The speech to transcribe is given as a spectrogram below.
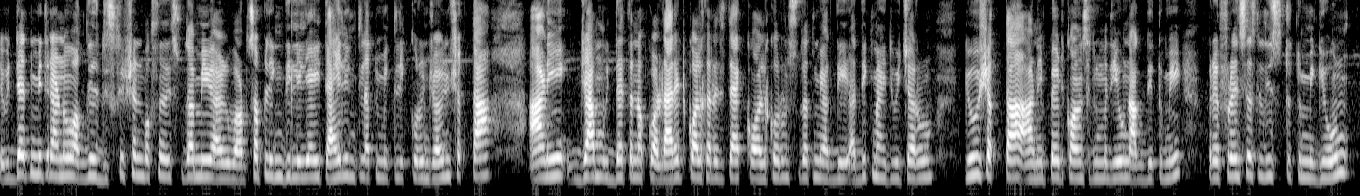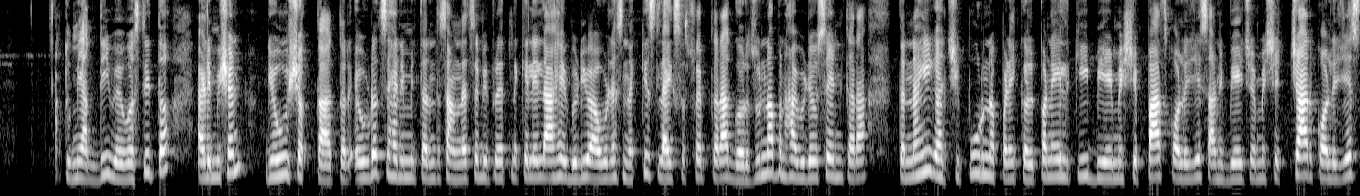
तर विद्यार्थी मित्रांनो अगदी डिस्क्रिप्शन बॉक्समध्ये सुद्धा मी व्हॉट्सअप लिंक दिलेली आहे. त्याही लिंकला तुम्ही क्लिक करून जॉईन शकता. आणि ज्या विद्यार्थ्यांना कॉल डायरेक्ट कॉल करायचं त्या कॉल करून सुद्धा तुम्ही अगदी अधिक माहिती विचारून घेऊ शकता. आणि पेड काउन्सिलिंगमध्ये येऊन अगदी तुम्ही प्रेफरन्सेस लिस्ट तुम्ही घेऊन तुम्ही अगदी व्यवस्थित ॲडमिशन घेऊ शकता. तर एवढंच ह्या निमित्तानं सांगण्याचा मी प्रयत्न केलेला आहे. व्हिडिओ आवडल्यास नक्कीच लाईक सबस्क्राईब करा. गरजूंना पण हा व्हिडिओ सेंड करा. त्यांनाही ह्याची पूर्णपणे कल्पना येईल की बी एम एसचे पाच कॉलेजेस आणि बी एच एम एसचे चार कॉलेजेस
